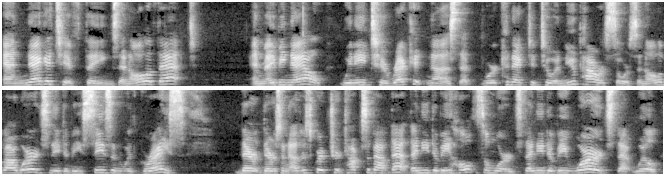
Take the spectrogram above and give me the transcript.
and negative things and all of that. And maybe now we need to recognize that we're connected to a new power source and all of our words need to be seasoned with grace. There, there's another scripture that talks about that. They need to be wholesome words. They need to be words that will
